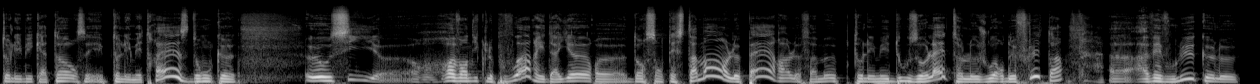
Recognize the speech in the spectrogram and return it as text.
Ptolémée XIV et Ptolémée XIII, donc euh, eux aussi euh, revendiquent le pouvoir, et d'ailleurs, euh, dans son testament, le père, hein, le fameux Ptolémée XII Olette, le joueur de flûte, hein, avait voulu que le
